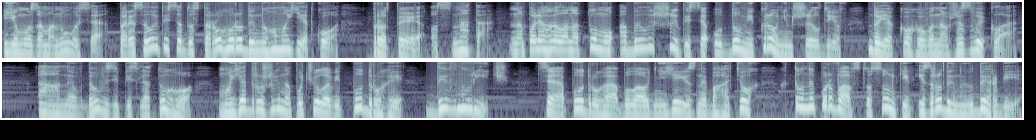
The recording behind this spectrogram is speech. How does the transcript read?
йому заманулося переселитися до старого родинного маєтку, проте осната наполягала на тому, аби лишитися у домі Кроніншилдів, до якого вона вже звикла. А невдовзі після того моя дружина почула від подруги дивну річ. Ця подруга була однією з небагатьох, хто не порвав стосунків із родиною Дербі.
